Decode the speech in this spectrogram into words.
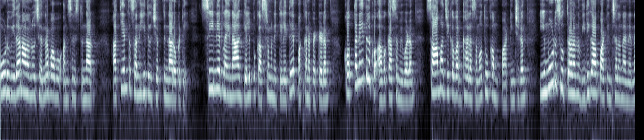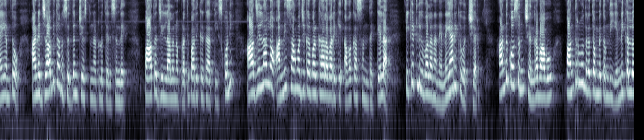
మూడు విధానాలను చంద్రబాబు అనుసరిస్తున్నారు. అత్యంత సన్నిహితులు చెప్తున్నారు ఒకటి. సీనియర్లైనా గెలుపు కష్టమని తెలితే పక్కన పెట్టడం కొత్త నేతలకు అవకాశం ఇవ్వడం సామాజిక వర్గాల సమతూకం పాటించడం ఈ మూడు సూత్రాలను విధిగా పాటించాలన్న నిర్ణయంతో ఆయన జాబితాను సిద్ధం చేస్తున్నట్లు తెలిసిందే. పాత జిల్లాలను ప్రతిపాదికగా తీసుకొని ఆ జిల్లాలో అన్ని సామాజిక వర్గాల వారికి అవకాశం దక్కేలా టికెట్లు ఇవ్వాలన్న నిర్ణయానికి వచ్చారు. అందుకోసం చంద్రబాబు పంతొమ్మిది వందల తొంభై తొమ్మిది ఎన్నికల్లో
